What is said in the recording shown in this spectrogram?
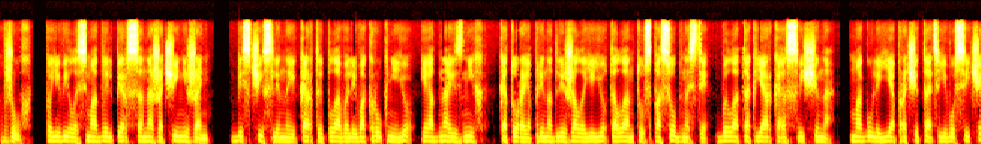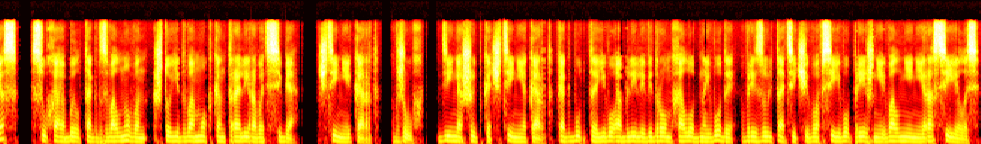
Вжух, появилась модель персонажа Чини Жань. Бесчисленные карты плавали вокруг нее, и одна из них, которая принадлежала ее таланту способности, была так ярко освещена. Могу ли я прочитать его сейчас? Сухая был так взволнован, что едва мог контролировать себя. Чтение карт. Вжух. День ошибка чтения карт, как будто его облили ведром холодной воды, в результате чего все его прежние волнения рассеялось.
